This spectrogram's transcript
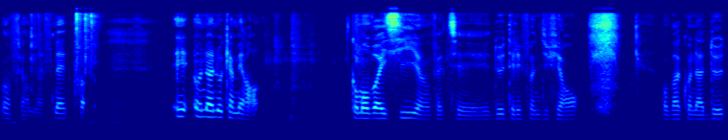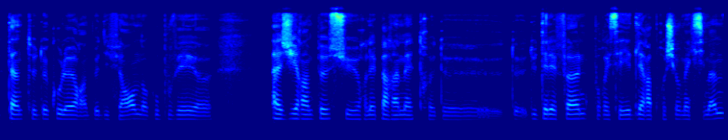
On ferme la fenêtre. Et on a nos caméras. Comme on voit ici, en fait, c'est deux téléphones différents. On voit qu'on a deux teintes de couleurs un peu différentes. Donc vous pouvez euh, agir un peu sur les paramètres du téléphone pour essayer de les rapprocher au maximum.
